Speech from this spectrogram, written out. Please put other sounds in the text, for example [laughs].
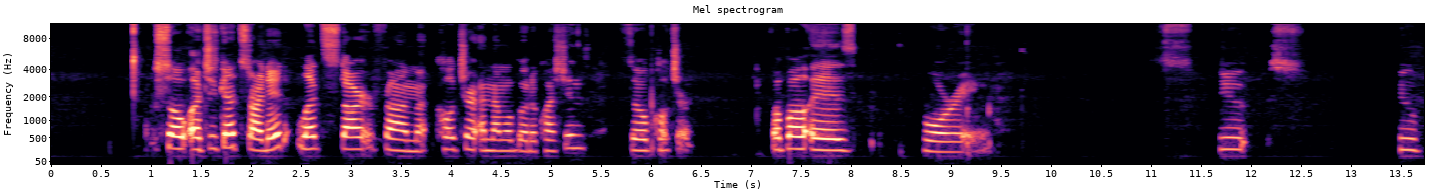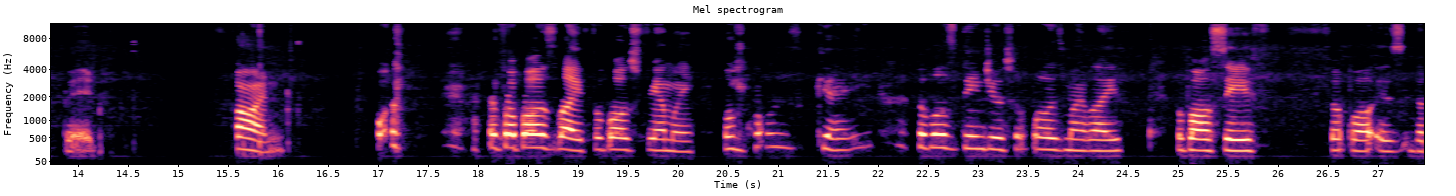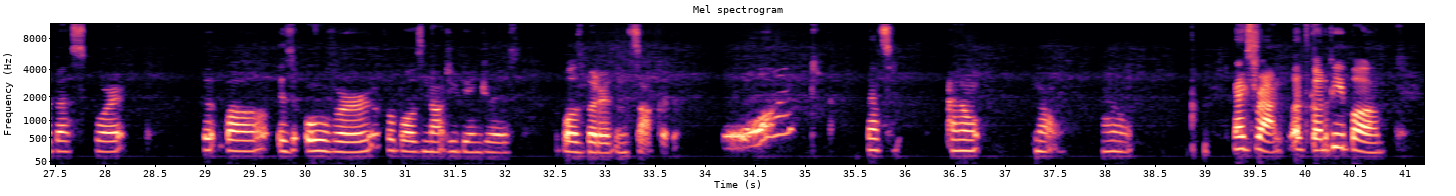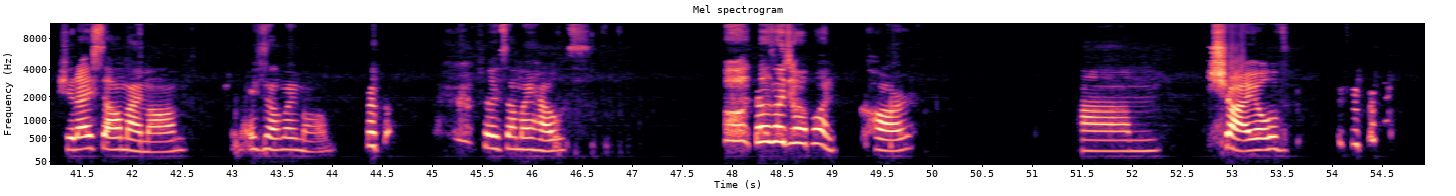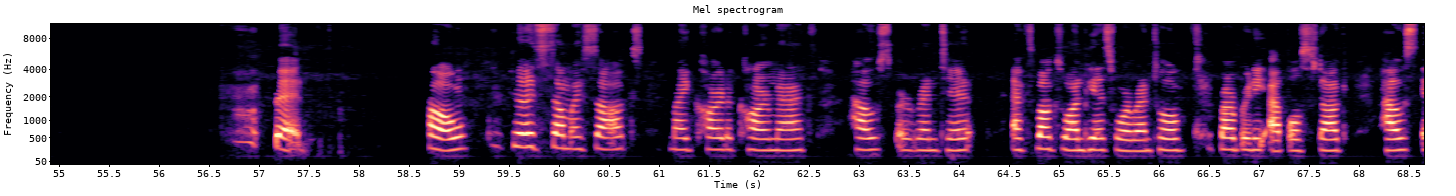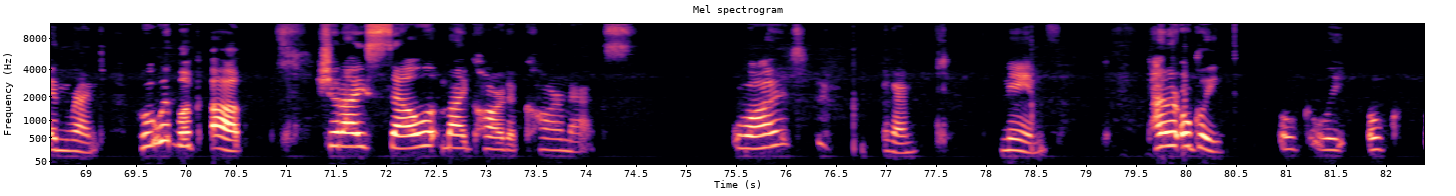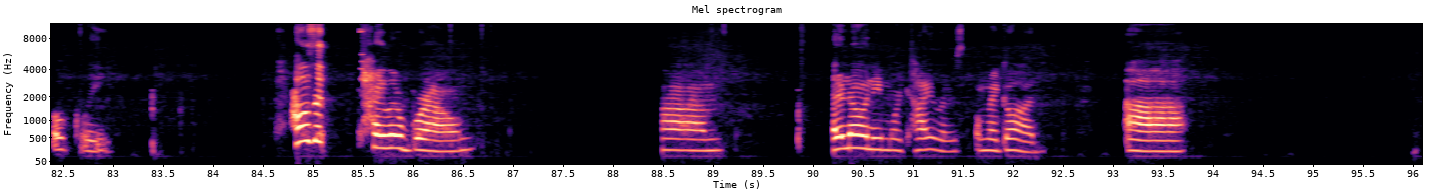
So let's just get started. Let's start from culture and then we'll go to questions. So culture. Football is boring. Stu- stupid. Fun. Football is life. Football is family. Football is gay. Football is dangerous. Football is my life. Football is safe. Football is the best sport. Football is over. Football is not too dangerous. Football is better than soccer. What? That's. I don't. No. I don't. Next round. Let's go to people. Should I sell my mom? Should I sell my mom? [laughs] Should I sell my house? Oh, [gasps] that was my top one. Car. Um, child. [laughs] Bed. Oh, should I sell my socks, my car to CarMax, house or rent it? Xbox One, PS4 rental, property, Apple stock, house and rent. Who would look up, should I sell my car to CarMax? What? Okay. Names. Tyler Oakley. Oakley. Oak. Oakley. How is it Tyler Brown? Um, I don't know any more Tylers. Oh my god. Uh,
